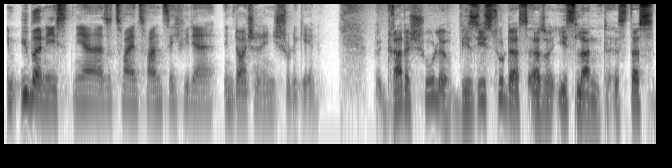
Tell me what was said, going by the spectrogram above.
im übernächsten Jahr, also 22, wieder in Deutschland in die Schule gehen. Gerade Schule, wie siehst du das? Also Island, ist das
